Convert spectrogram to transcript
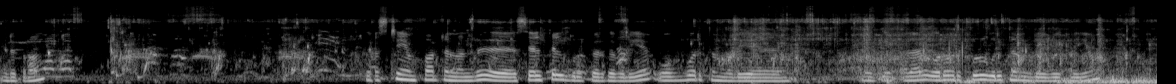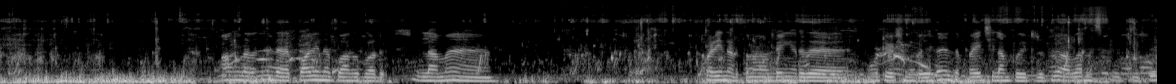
எடுக்கிறோம். ஃபஸ்ட்டு இம்பார்ட்டன்ட் வந்து செல்ஃப் ஹெல்ப் குரூப்பில் இருக்கக்கூடிய ஒவ்வொருத்தவங்களுடைய அதாவது ஒரு ஒரு குழு உறுப்பினர்களுடைய வீட்லேயும் அவங்கள வந்து இந்த பாலின பாகுபாடு இல்லாமல் வழி நடத்தணும் அப்படிங்கிறத மோட்டிவேஷன் பண்ணி தான் இந்த பயிற்சிலாம் போயிட்டுருக்கு. அவேர்னஸ் போயிட்டுருக்கு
